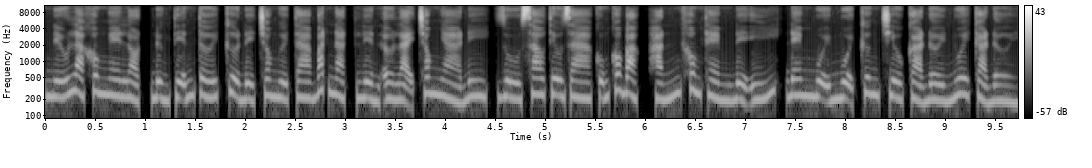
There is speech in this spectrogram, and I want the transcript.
nếu là không nghe lọt đừng tiễn tới cửa để cho người ta bắt nạt liền ở lại trong nhà đi, dù sao tiêu gia cũng có bạc, hắn không thèm để ý, đem muội muội cưng chiều cả đời nuôi cả đời.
